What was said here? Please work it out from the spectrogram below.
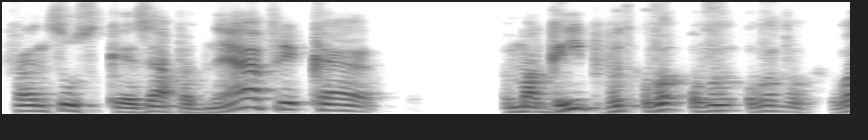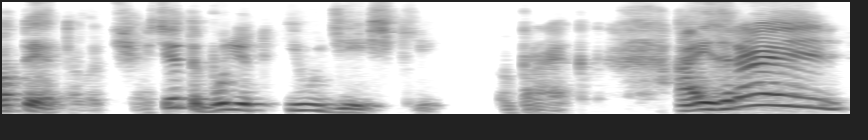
французская Западная Африка, Магриб, вот, вот, вот, вот эта вот часть, это будет иудейский проект. А Израиль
